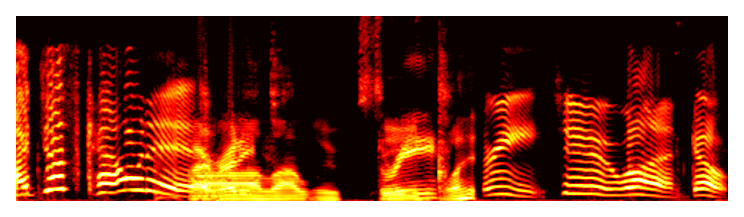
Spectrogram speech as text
I just counted. All right, ready? La la Luke. Three. What? Three, two, one, go.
